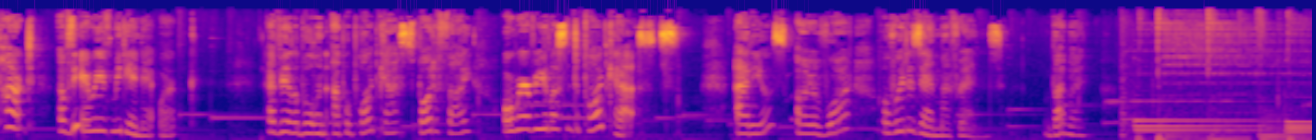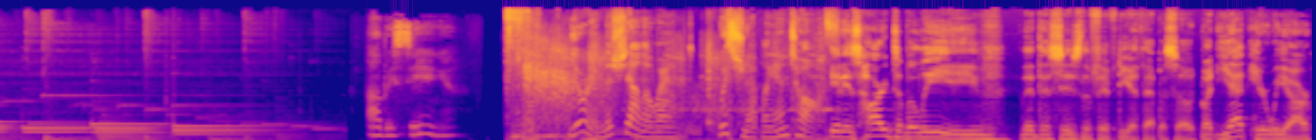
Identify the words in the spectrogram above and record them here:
Part of the Airwave Media Network. Available on Apple Podcasts, Spotify, or wherever you listen to podcasts. Adios, au revoir, au revoir, my friends. Bye bye. I'll be seeing you. You're in the shallow end with Schnebley and Toth. It is hard to believe that this is the 50th episode, but yet here we are.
